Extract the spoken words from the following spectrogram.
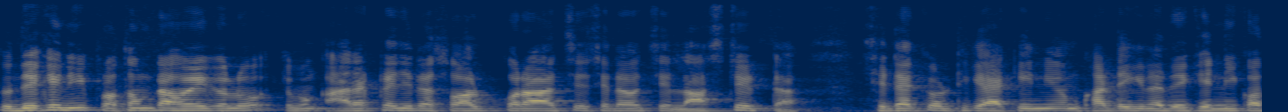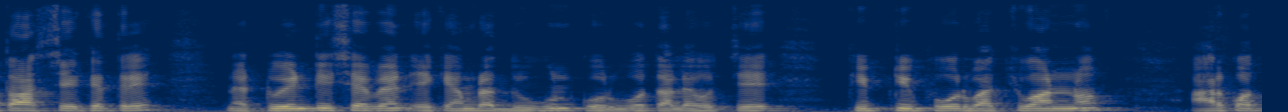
তো দেখে নিই, প্রথমটা হয়ে গেল এবং আরেকটা যেটা সলভ করা আছে সেটা হচ্ছে লাস্টেরটা সেটাকেও ঠিক একই নিয়ম খাটে কিনা দেখে নিই, কত আসছে এক্ষেত্রে? না টোয়েন্টি সেভেন একে আমরা দুগুণ করব, তাহলে হচ্ছে ফিফটি ফোর বা চুয়ান্ন। আর কত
